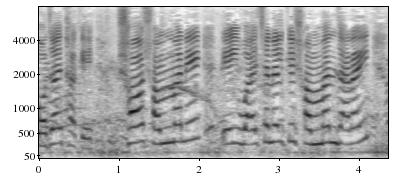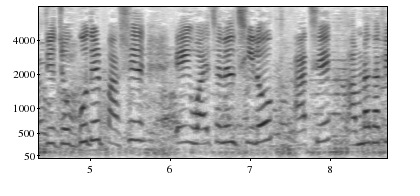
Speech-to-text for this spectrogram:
বজায় থাকে। সসম্মানে এই ওয়াই চ্যানেলকে সম্মান জানাই যে যোগ্যদের পাশে এই ওয়াই চ্যানেল ছিল, আছে, আমরা তাকে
